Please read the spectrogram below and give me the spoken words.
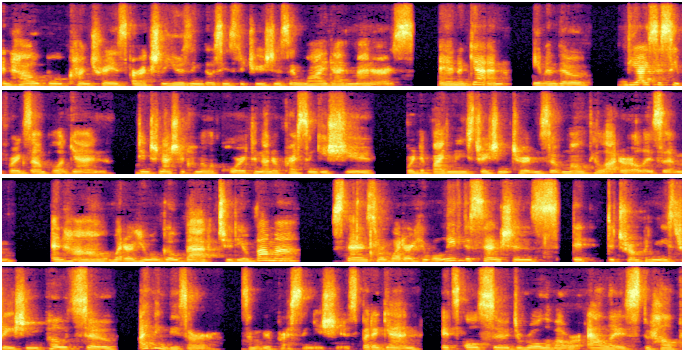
and how both countries are actually using those institutions and why that matters. And again, even though the ICC, for example, again, the International Criminal Court, another pressing issue for the Biden administration in terms of multilateralism and how whether he will go back to the Obama stance or whether he will leave the sanctions that the Trump administration imposed. So I think these are some of the pressing issues. But again, it's also the role of our allies to help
